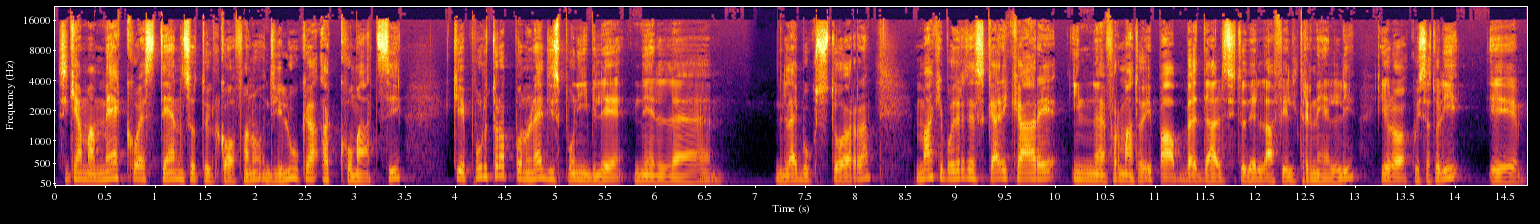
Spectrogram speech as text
si chiama Mac OS X sotto il cofano di Luca Accomazzi, che purtroppo non è disponibile nel, nell'iBook Store, ma che potrete scaricare in formato EPUB dal sito della Feltrinelli. Io l'ho acquistato lì e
